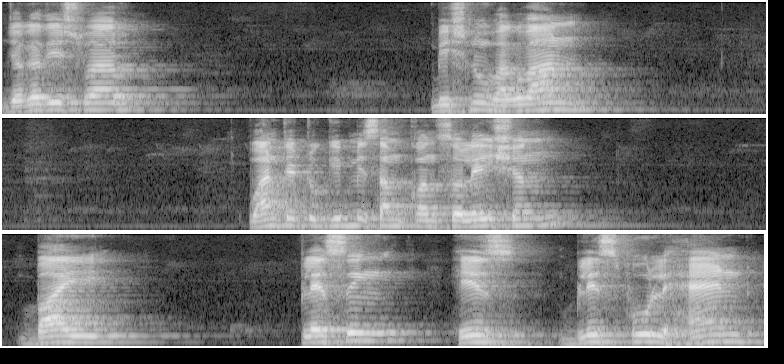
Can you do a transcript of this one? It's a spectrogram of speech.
Jagadishwar, Vishnu Bhagavan wanted to give me some consolation by placing his blissful hand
